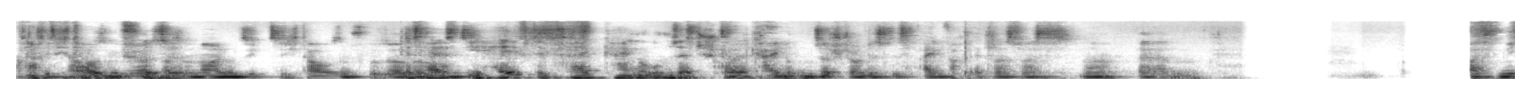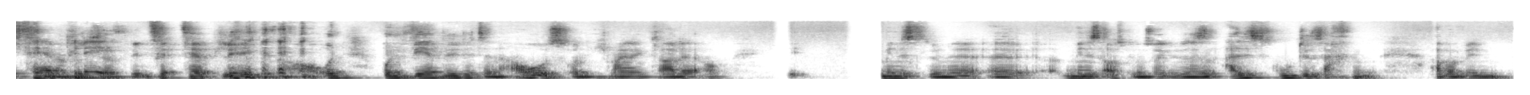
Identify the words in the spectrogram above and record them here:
80.000 gehört, also 79.000 Friseursalons. Das heißt, die Hälfte zahlt keine Umsatzsteuer. Keine Umsatzsteuer, das ist einfach etwas, was, ne, was nicht Fair Play. Fair Play, genau. und, und wer bildet denn aus? Und ich meine gerade auch Mindestlöhne, äh, Mindestausbildungsvergütung, das sind alles gute Sachen. Aber wenn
